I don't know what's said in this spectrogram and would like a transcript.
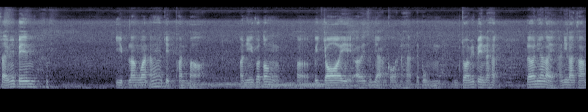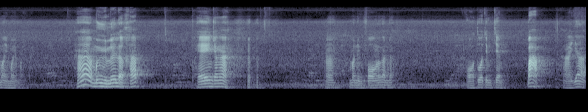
ใส่ไม่เป็นอีบรางวัลอ่าเจ็ดพันบาท อันนี้ก็ต้องเออไปจอยอะไรสักอย่างก่อนนะฮะ แต่ผมจอยไม่เป็นนะฮะ แล้วอันนี้อะไร อันนี้ร้านค้าใหม่ใหม่ใหม่ ห้าหมื่นเลยเหรอครับ แพงจังอะอะ มาหนึ่งฟองแล้วกันนะอ๋อตัวเจมเจมๆป้าบ หายาก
